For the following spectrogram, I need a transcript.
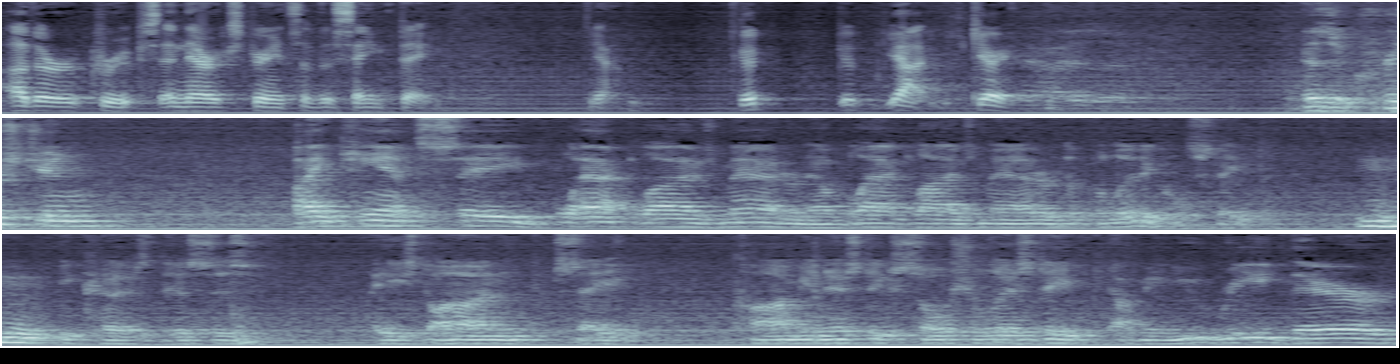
other groups and their experience of the same thing. Yeah, good, good. Yeah, Gary. As a Christian, I can't say Black Lives Matter. Now, Black Lives Matter, the political statement, Mm-hmm. because this is based on, say, communistic, socialistic. I mean, you read their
